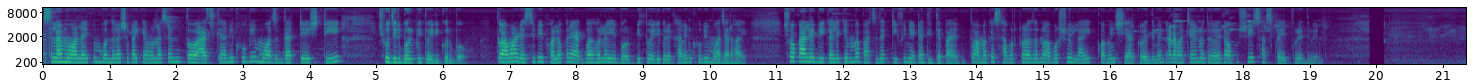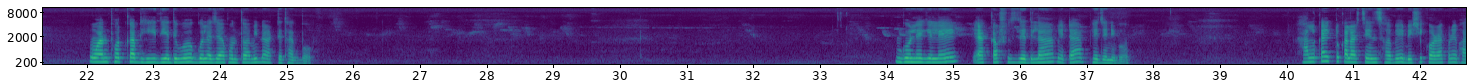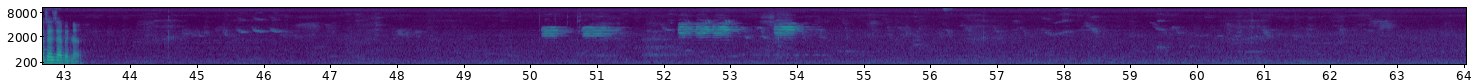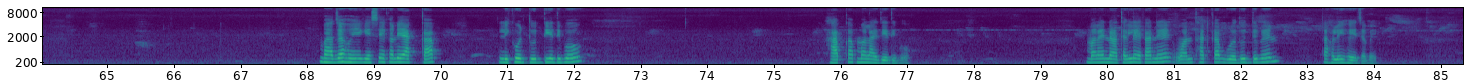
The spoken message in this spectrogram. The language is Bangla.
আসসালামু আলাইকুম বন্ধুরা, সবাই কেমন আছেন? তো আজকে আমি খুবই মজাদার টেস্টি সুজির বরফি তৈরি করব। তো আমার রেসিপি ফলো করে একবার হলো এই বরফি তৈরি করে খাবেন, খুবই মজার হয়। সকালে, বিকালে কিংবা বাচ্চাদের টিফিন এটা দিতে পারেন। তো আমাকে সাপোর্ট করার জন্য অবশ্যই লাইক কমেন্ট শেয়ার করে দেবেন। আর আমার চ্যানেল নতুন হলে অবশ্যই সাবস্ক্রাইব করে দেবেন। ওয়ান ফোর্থ কাপ ঘি দিয়ে দেবো। গলে যাওয়া পর্যন্ত আমি নাড়তে থাকব। গলে গেলে এক কাপ সুজি দিয়ে দিলাম, এটা ভেজে নিব। হালকা একটু কালার চেঞ্জ হবে, বেশি কড়া করে ভাজা যাবে না। ভাজা হয়ে গেছে। এখানে এক কাপ লিকুইড দুধ দিয়ে দিব। হাফ কাপ মালাই দিয়ে দিব। মালাই না থাকলে এখানে ওয়ান থার্ড কাপ গুঁড়ো দুধ দেবেন, তাহলেই হয়ে যাবে।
